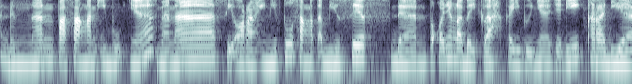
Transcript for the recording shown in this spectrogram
dengan pasangan ibunya, mana si orang ini tuh sangat abusive dan pokoknya nggak baiklah ke ibunya. Jadi karena dia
